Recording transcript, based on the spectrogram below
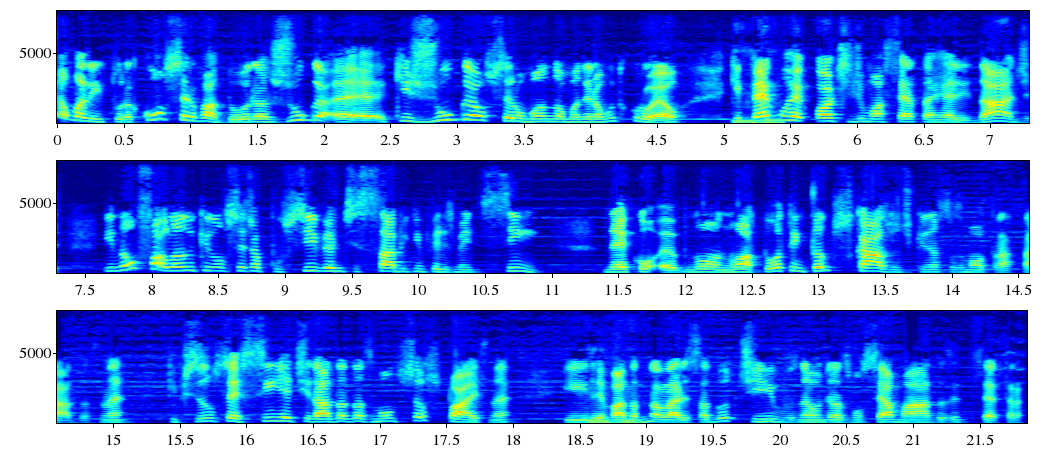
é uma leitura conservadora, julga, é, que julga o ser humano de uma maneira muito cruel, que uhum. pega um recorte de uma certa realidade e não falando que não seja possível, a gente sabe que infelizmente sim, né? É, no, no ator tem tantos casos de crianças maltratadas, né? Que precisam ser sim retiradas das mãos dos seus pais, né? e uhum. levadas para lares adotivos, né, onde elas vão ser amadas, etc.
